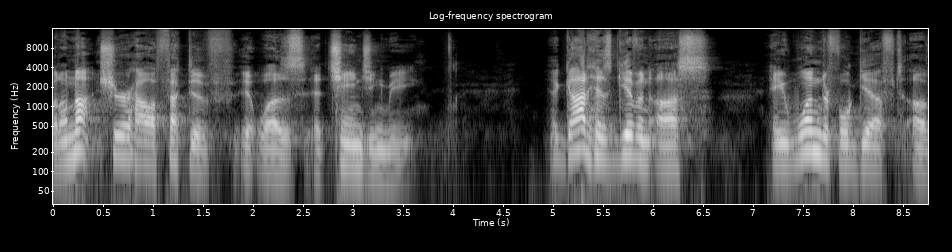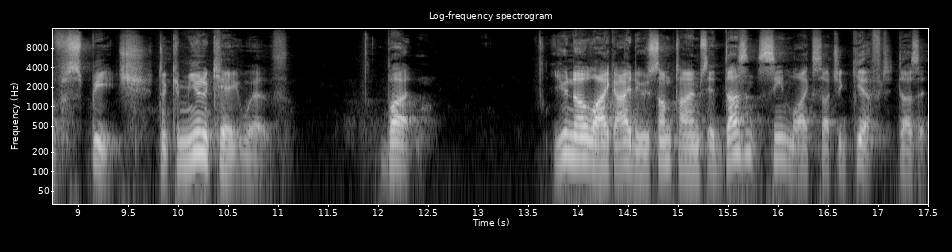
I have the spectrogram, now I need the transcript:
but I'm not sure how effective it was at changing me. God has given us a wonderful gift of speech to communicate with. But you know, like I do, sometimes it doesn't seem like such a gift, does it?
